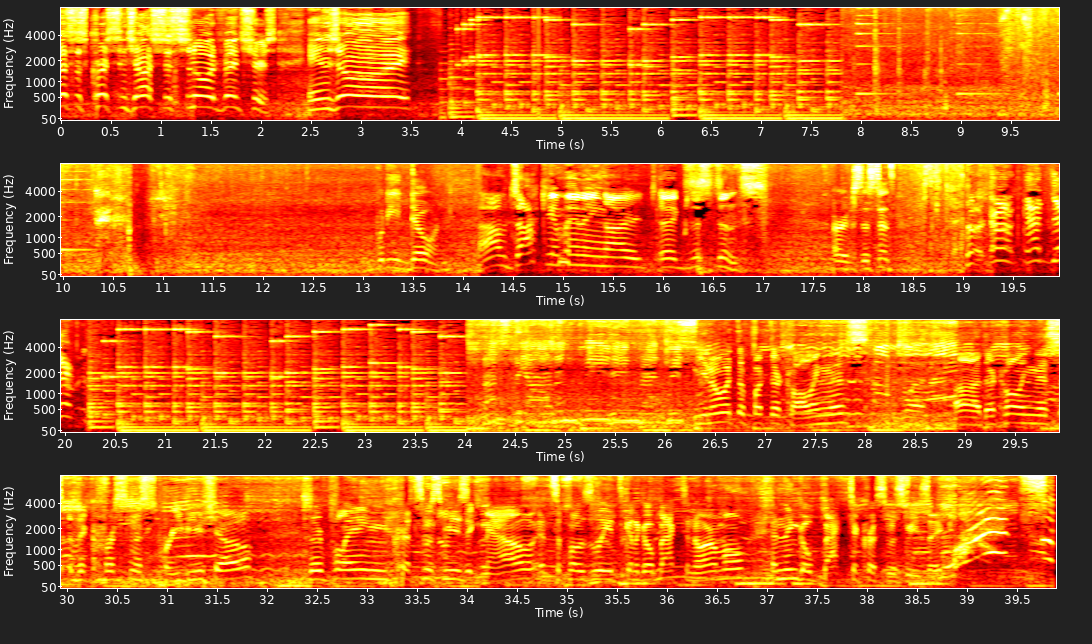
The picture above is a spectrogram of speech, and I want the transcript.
This is Chris and Josh's Snow Adventures. Enjoy! What are you doing? I'm documenting our existence. Our existence? Uh, uh, God damn it! That's the island meeting that we You know what the fuck they're calling this? What? Uh, they're calling this the Christmas preview show. They're playing Christmas music now, and supposedly it's gonna go back to normal, and then go back to Christmas music. What?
